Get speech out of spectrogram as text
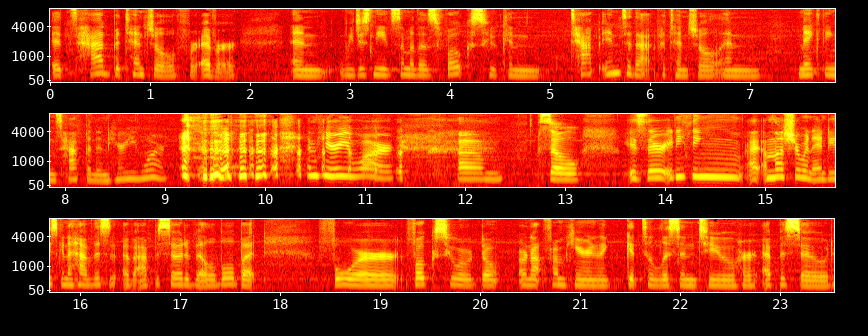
it's had potential forever, and we just need some of those folks who can tap into that potential and make things happen. And here you are. and here you are. Um, so, is there anything? I, am not sure when Andy's going to have this episode available, but for folks who are, don't are not from here and they get to listen to her episode,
